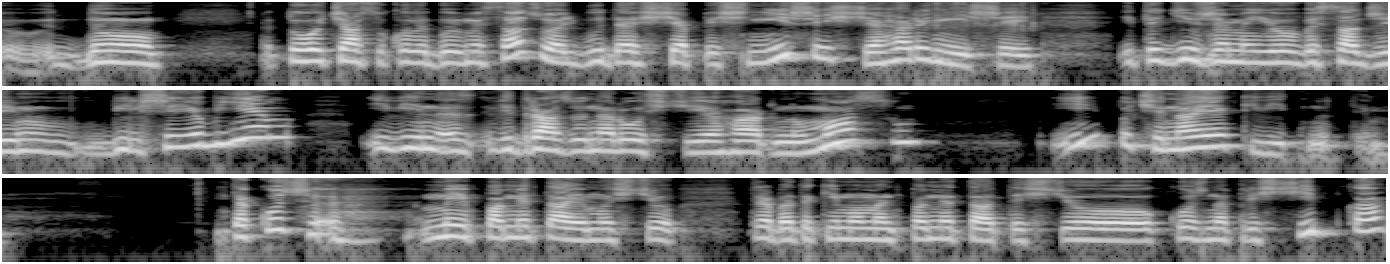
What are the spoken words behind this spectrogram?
е, до того часу, коли будемо висаджувати, буде ще пишніший, ще гарніший. І тоді вже ми його висаджуємо в більший об'єм, і він відразу нарощує гарну масу і починає квітнути. Також е, ми пам'ятаємо, що треба такий момент пам'ятати, що кожна прищіпка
